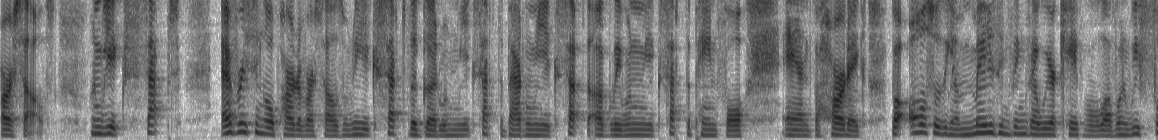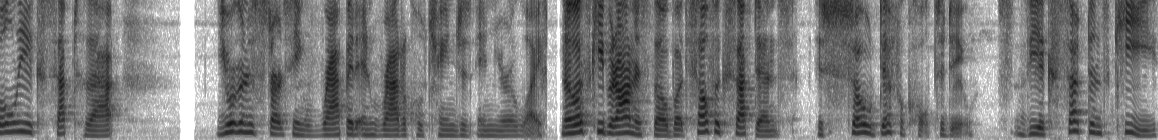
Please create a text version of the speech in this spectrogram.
ourselves. When we accept every single part of ourselves, when we accept the good, when we accept the bad, when we accept the ugly, when we accept the painful and the heartache, but also the amazing things that we are capable of, when we fully accept that, you're going to start seeing rapid and radical changes in your life. Now, let's keep it honest though, but self acceptance is so difficult to do. The acceptance key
